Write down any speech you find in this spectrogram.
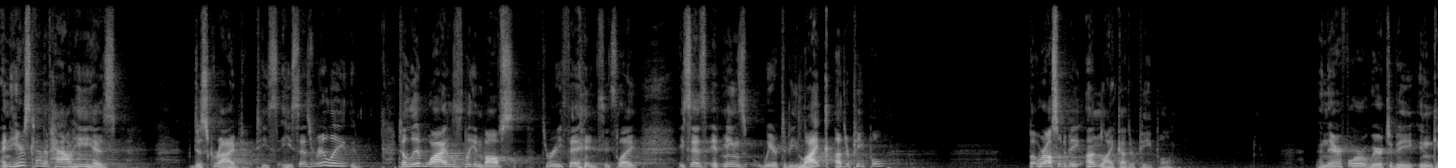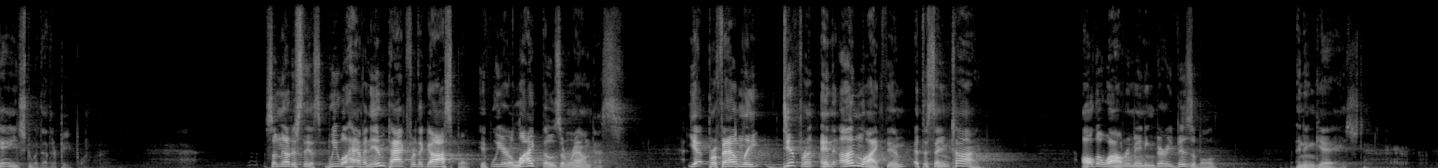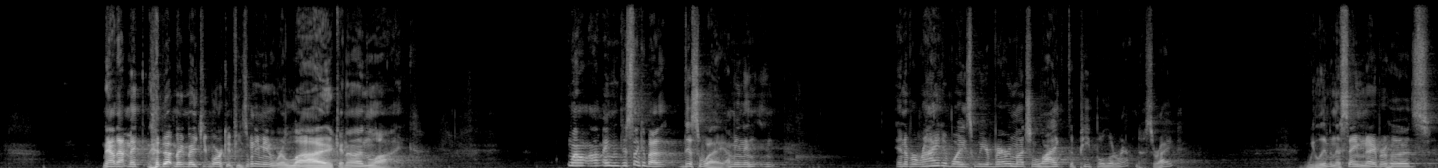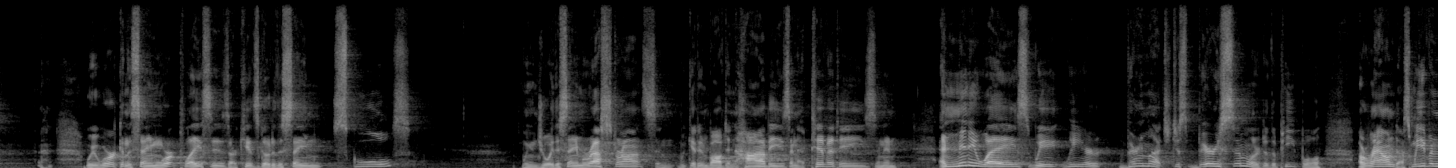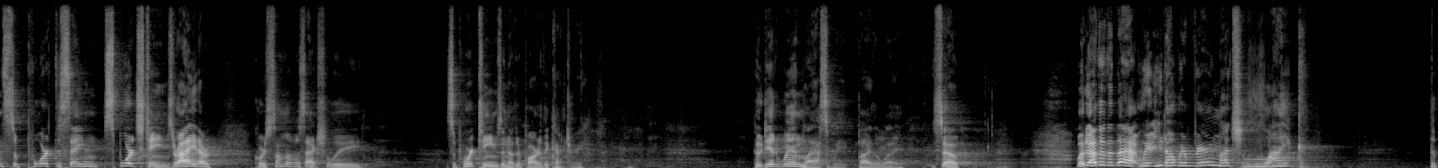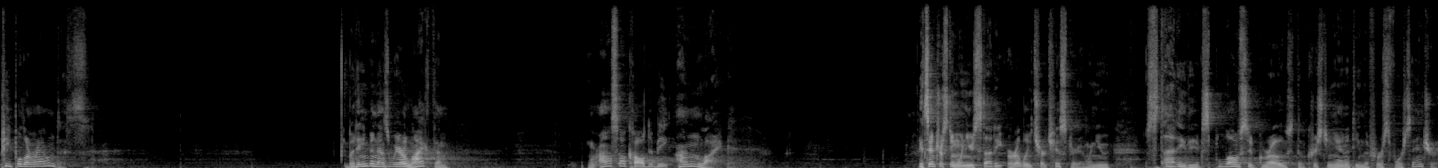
And here's kind of how he has described it. He, he says, really, to live wisely involves three things. It's like, he says it means we are to be like other people, but we're also to be unlike other people. And therefore, we're to be engaged with other people. So notice this we will have an impact for the gospel if we are like those around us, yet profoundly different and unlike them at the same time, all the while remaining very visible and engaged. Now, that, make, that may make you more confused. What do you mean we're like and unlike? Well, I mean, just think about it this way. I mean, in, in, in a variety of ways, we are very much like the people around us, right? We live in the same neighborhoods. we work in the same workplaces. Our kids go to the same schools. We enjoy the same restaurants and we get involved in hobbies and activities and in in many ways, we, we are very much just very similar to the people around us. We even support the same sports teams, right? Our, of course, some of us actually support teams in other part of the country who did win last week, by the way. So, but other than that, we're, you know, we're very much like the people around us. But even as we are like them, we're also called to be unlike. It's interesting when you study early church history, when you study the explosive growth of Christianity in the first four centuries.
